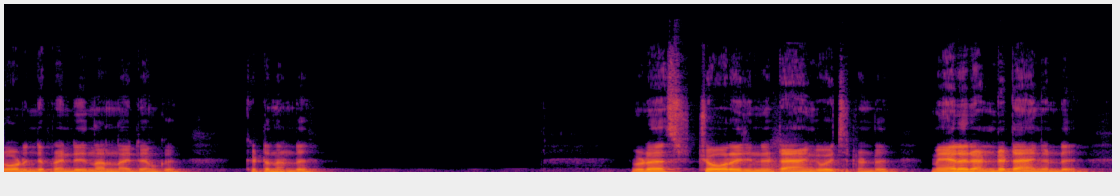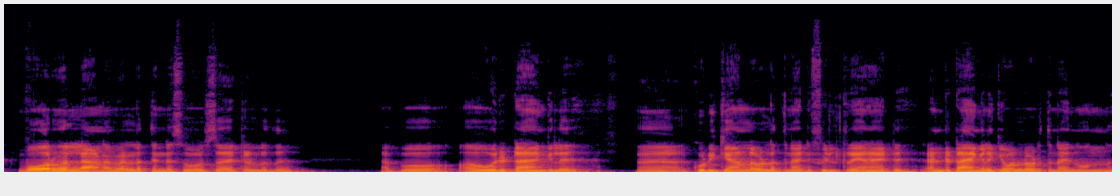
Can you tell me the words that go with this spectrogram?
റോഡിന്റെ ഫ്രണ്ടേജ് നന്നായിട്ട് നമുക്ക് കിട്ടുന്നുണ്ട്. ഇവിടെ സ്റ്റോറേജിന് ടാങ്ക് വെച്ചിട്ടുണ്ട്. മേലെ രണ്ട് ടാങ്ക് ഉണ്ട്. ബോർവെല്ലാണ് വെള്ളത്തിന്റെ സോഴ്സ് ആയിട്ടുള്ളത് അപ്പോൾ ഒരു ടാങ്കിൽ കുടിക്കാനുള്ള വെള്ളത്തിനായിട്ട് ഫിൽറ്റർ ചെയ്യാനായിട്ട് രണ്ട് ടാങ്കിലേക്ക് വെള്ളം എടുത്തിട്ടുണ്ടായിരുന്നു. ഒന്ന്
